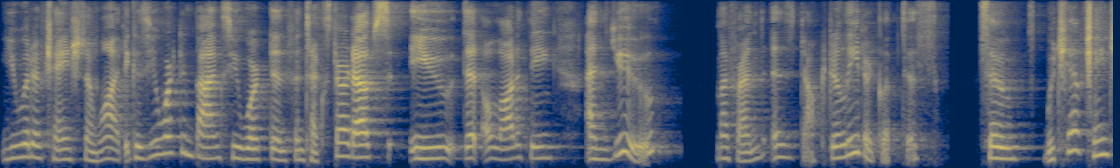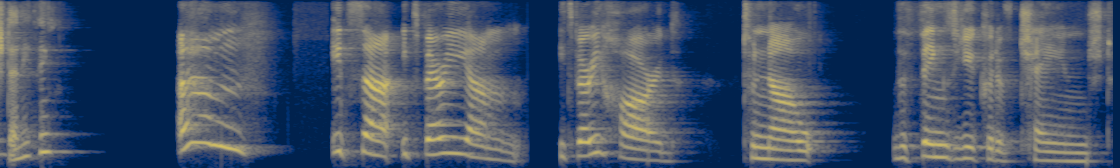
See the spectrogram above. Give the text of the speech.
you would have changed and why? Because you worked in banks, you worked in fintech startups, you did a lot of things, and you, my friend, is Dr. Leda Glyptis. So would you have changed anything? Um, it's uh, it's very um, it's very hard to know the things you could have changed,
